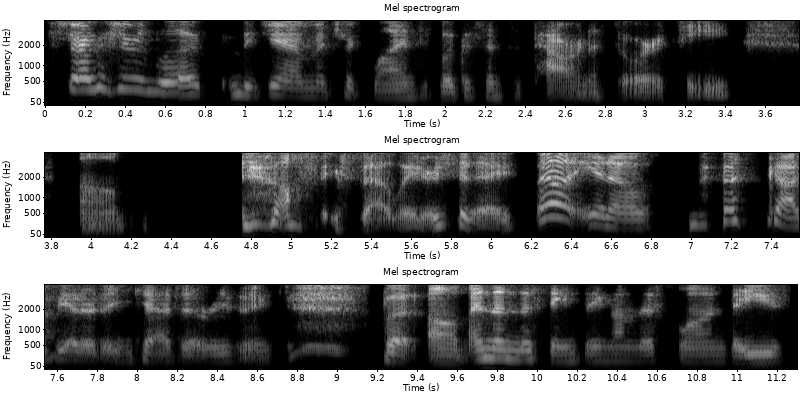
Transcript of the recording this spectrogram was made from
structured look, the geometric lines evoke a sense of power and authority. Um, I'll fix that later today. But you know, copy editor didn't catch everything. But um, and then the same thing on this one, they use,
